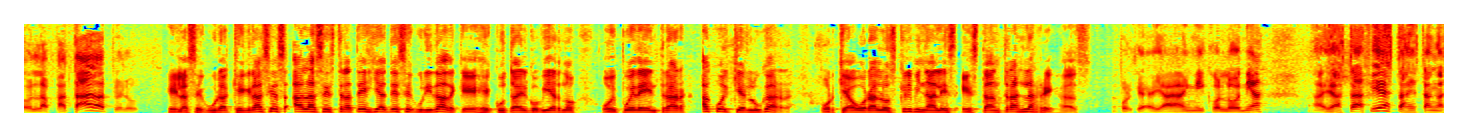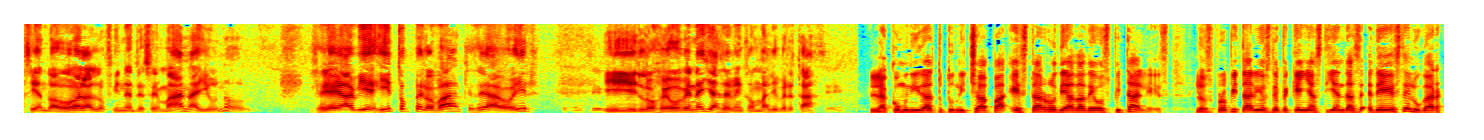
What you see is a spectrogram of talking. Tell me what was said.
o la patada, pero... Él asegura que gracias a las estrategias de seguridad que ejecuta el gobierno, hoy puede entrar a cualquier lugar, porque ahora los criminales están tras las rejas. Porque allá en mi colonia, allá hasta fiestas están haciendo ahora los fines de semana y uno sea viejito, pero va, que sea a oír. Y los jóvenes ya se ven con más libertad. La comunidad Tutunichapa está rodeada de hospitales. Los propietarios de pequeñas tiendas de este lugar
